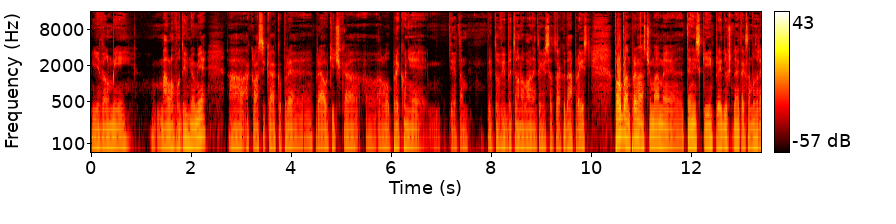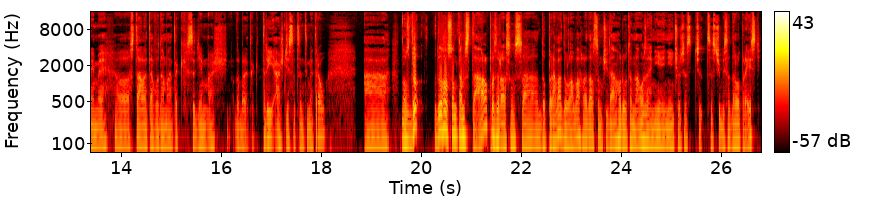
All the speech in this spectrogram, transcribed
je veľmi málo vody v ňom je a, a klasika ako pre, pre autička alebo pre konie je tam je to vybetonované, takže sa to ako dá prejsť. Problém pre nás, čo máme tenisky priedušné, tak samozrejme e, stále tá voda má tak 7 až, dobre, tak 3 až 10 cm. A no zdl- dlho som tam stál, pozeral som sa doprava, doľava, hľadal som, či náhodou tam naozaj nie je niečo, cez, cez čo by sa dalo prejsť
